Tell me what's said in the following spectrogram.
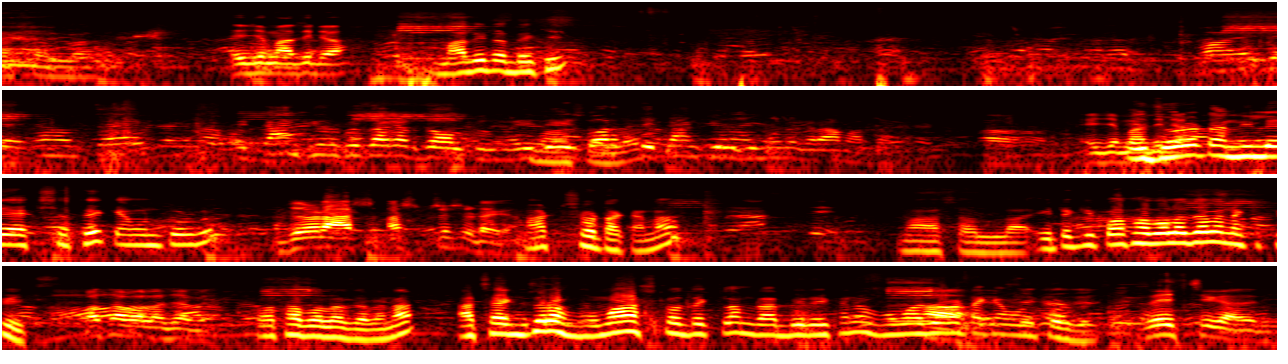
মাশাল্লাহ এই যে মাদিটা। মাদিটা দেখি। এই জোড়াটা নিলে একসাথে কেমন পড়বে? জোড়াটা আটশোশো টাকা। আটশো টাকা না? মাশাল্লাহ এটা কি কথা বলা যাবে নাকি ফিক্স কথা বলা যাবে। কথা বলা যাবে না। আচ্ছা এক জোড়া হোমা আসলো দেখলাম রাব্বির এখানে হোমা জোড়াটা কেমন করবে রেড চিকারি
